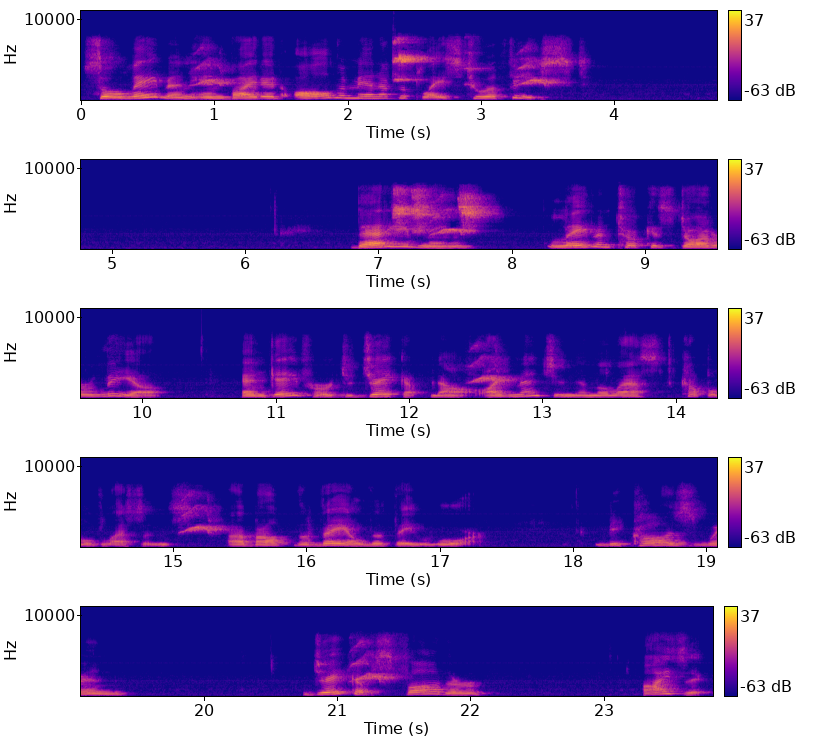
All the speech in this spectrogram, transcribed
So Laban invited all the men of the place to a feast. That evening, Laban took his daughter Leah and gave her to Jacob. Now, I mentioned in the last couple of lessons about the veil that they wore, because when Jacob's father, Isaac,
